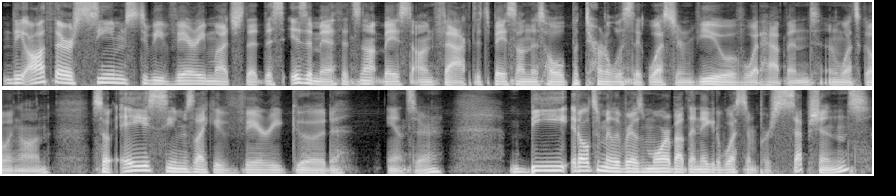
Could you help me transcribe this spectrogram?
the author seems to be very much that this is a myth. It's not based on fact. It's based on this whole paternalistic Western view of what happened and what's going on. So A seems like a very good answer. B, it ultimately reveals more about the negative Western perceptions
